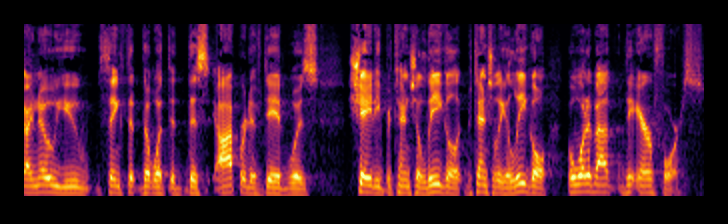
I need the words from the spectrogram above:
I know you think that, that what the, this operative did was shady, potential legal, potentially illegal. But what about the Air Force?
